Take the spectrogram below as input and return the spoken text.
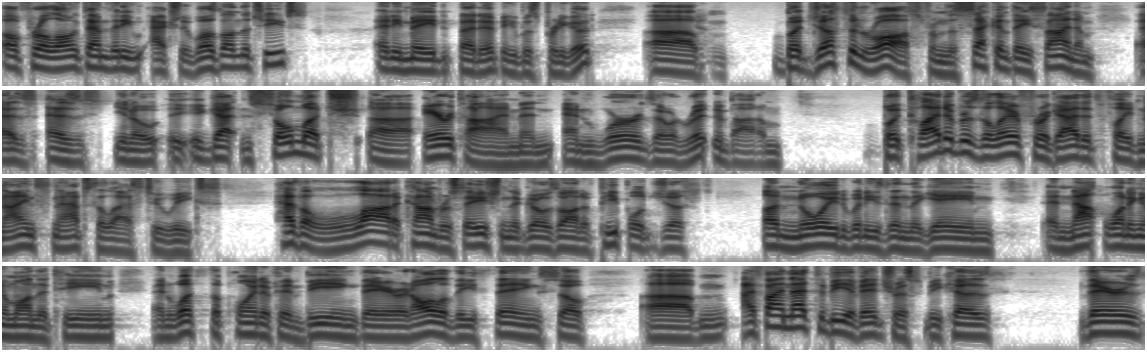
uh, for a long time that he actually was on the Chiefs, and he made that he was pretty good. Um, But Justyn Ross, from the second they signed him, as as you know, it, it gotten so much uh, airtime and and words that were written about him. But Clyde Edwards-Helaire, for a guy that's played nine snaps the last two weeks, has a lot of conversation that goes on of people just annoyed when he's in the game and not wanting him on the team, and what's the point of him being there, and all of these things. So um, I find that to be of interest because there's,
